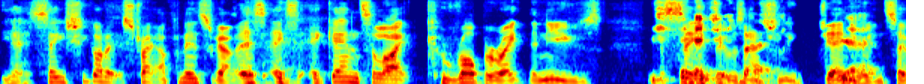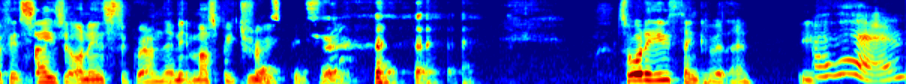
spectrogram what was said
Yeah. See, she got it straight up on Instagram. It's, it's again to like corroborate the news to see if it was actually genuine. So if it says it on Instagram, then it must be true. Must be true. So what do you think of it then? I don't know.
